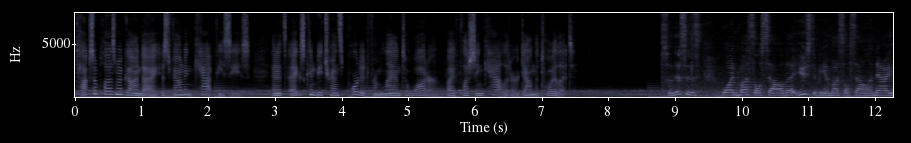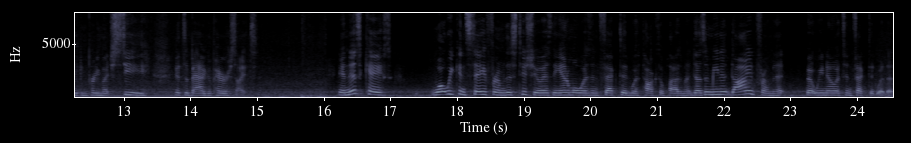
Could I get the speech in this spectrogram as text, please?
Toxoplasma gondii is found in cat feces, and its eggs can be transported from land to water by flushing cat litter down the toilet. So this is one muscle cell that used to be a muscle cell, and now you can pretty much see it's a bag of parasites. In this case, what we can say from this tissue is the animal was infected with toxoplasma. It doesn't mean it died from it, but we know it's infected with it.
